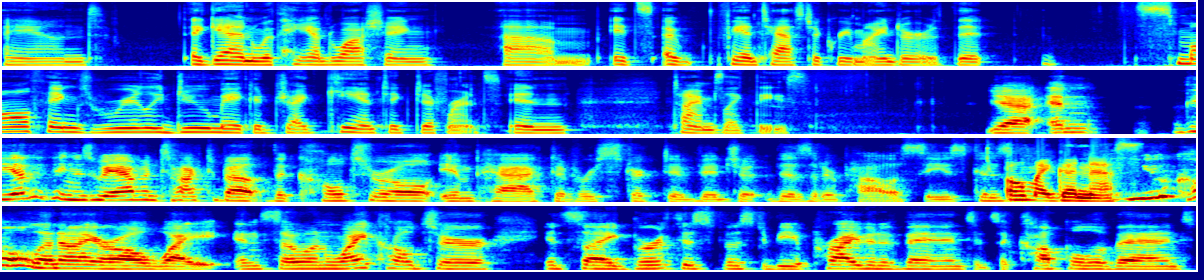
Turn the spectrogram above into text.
And again, with hand washing, um, it's a fantastic reminder that small things really do make a gigantic difference in times like these. Yeah, and the other thing is we haven't talked about the cultural impact of restrictive visitor policies because oh my goodness. you cole and i are all white and so in white culture it's like birth is supposed to be a private event it's a couple event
